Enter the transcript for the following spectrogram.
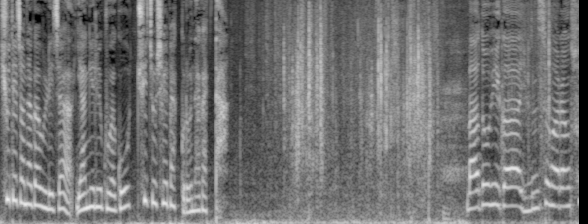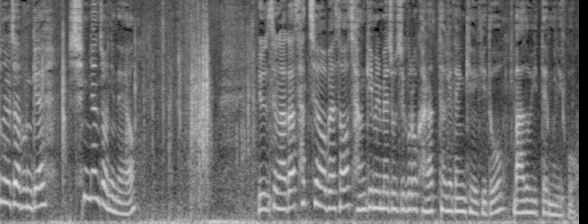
휴대전화가 울리자 양해를 구하고 취조실 밖으로 나갔다. 마도휘가 윤승아랑 손을 잡은 게 10년 전이네요. 윤승아가 사채업에서 장기 밀매 조직으로 갈아타게 된 계기도 마도휘 때문이고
